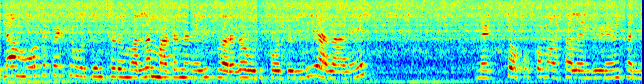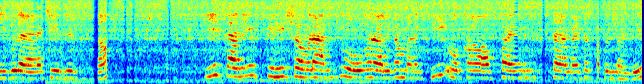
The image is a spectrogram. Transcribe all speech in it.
ఇలా మూత పెట్టి ఉడికించడం వల్ల మటన్ అనేది త్వరగా ఉడిపోతుంది అలానే నెక్స్ట్ ఒక్కొక్క మసాలా ఇంగ్రీడియంట్స్ అన్నీ కూడా యాడ్ చేసేస్తాం ఈ కర్రీ ఫినిష్ అవ్వడానికి ఓవరాల్గా మనకి ఒక ఫైవ్ మినిట్స్ టైం అయితే పడుతుందండి.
